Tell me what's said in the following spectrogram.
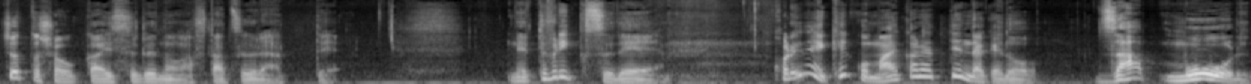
ちょっと紹介するのは2つぐらいあって、ネットフリックスで、これね、結構前からやってんだけど、ザ・モールっ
